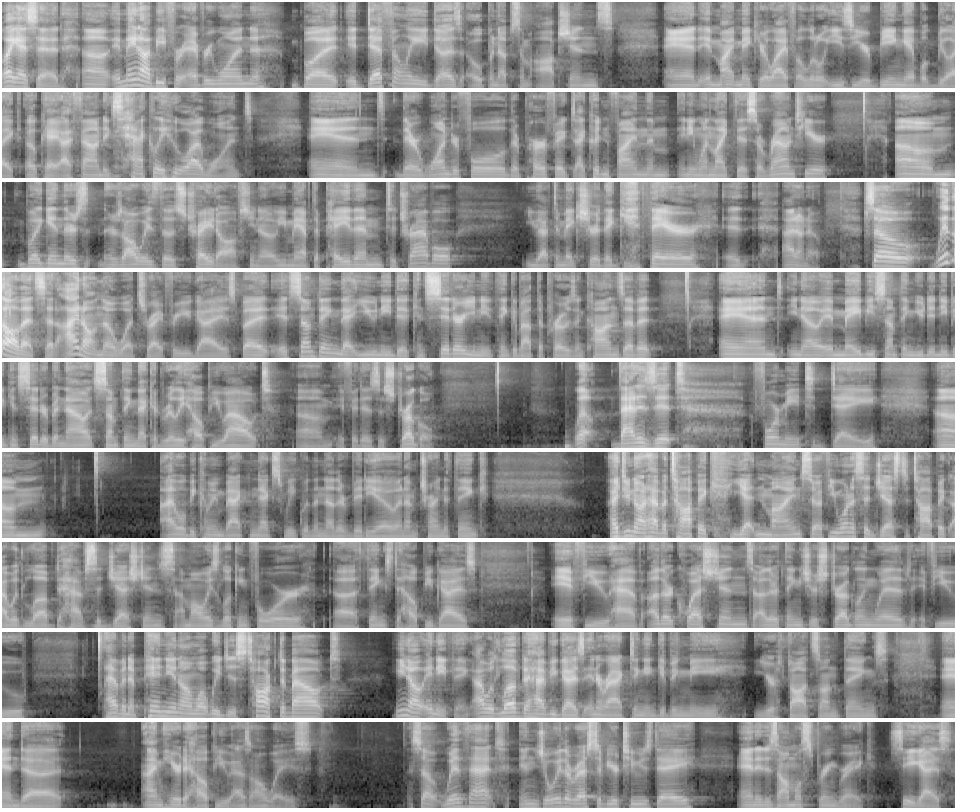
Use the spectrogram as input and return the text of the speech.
like I said, uh, it may not be for everyone, but it definitely does open up some options and it might make your life a little easier being able to be like, okay, I found exactly who I want and they're wonderful, they're perfect. I couldn't find them anyone like this around here. Um, but again, there's there's always those trade-offs, you know, you may have to pay them to travel you have to make sure they get there. It, I don't know. So, with all that said, I don't know what's right for you guys, but it's something that you need to consider. You need to think about the pros and cons of it. And, you know, it may be something you didn't even consider, but now it's something that could really help you out um, if it is a struggle. Well, that is it for me today. Um, I will be coming back next week with another video, and I'm trying to think I do not have a topic yet in mind. So if you want to suggest a topic, I would love to have suggestions. I'm always looking for uh, things to help you guys. If you have other questions, other things you're struggling with, if you have an opinion on what we just talked about, you know, anything. I would love to have you guys interacting and giving me your thoughts on things. And uh, I'm here to help you as always. So, with that, enjoy the rest of your Tuesday and it is almost spring break. See you guys.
